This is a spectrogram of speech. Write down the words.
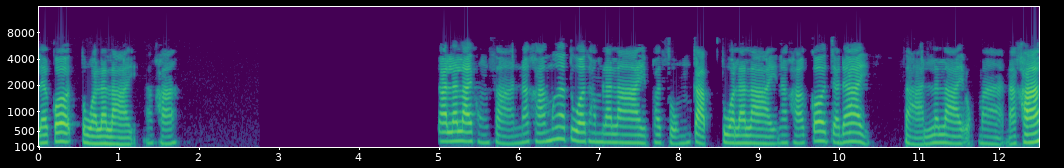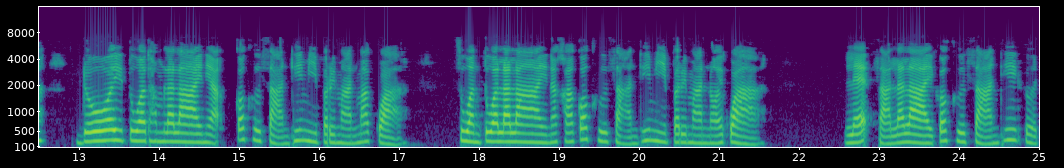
แล้วก็ตัวละลายนะคะ การละลายของสารนะคะ เมื่อตัวทำละลายผสมกับตัวละลายนะคะ ก็จะได้สารละลายออกมานะคะ โดยตัวทำละลายเนี่ยก็คือสารที่มีปริมาณมากกว่า ส่วนตัวละลายนะคะ ก็คือสารที่มีปริมาณน้อยกว่า และสารละลายก็คือสารที่เกิด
